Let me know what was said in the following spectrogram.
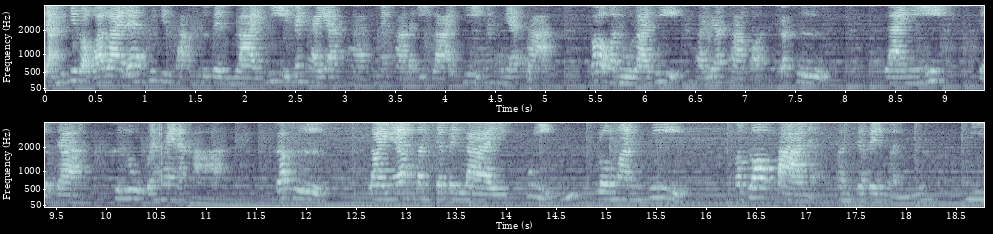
จากที่จินบอกว่าลายแรกที่จินสักคือเป็นลายที่ไม่ใช้ยาชาใช่ไหมคะและอีกลายที่ไม่ใช้ยาชา ก็มาดูลายที่ใช้ยาชาก่อนก็คือ ลายนี้เดี๋ยวจะขึ้นรูปไว้ให้นะคะ ก็คือลายนี้มันจะเป็นลายผู้หญิงโรมันที่รอบๆตาเนี่ยมันจะเป็นเหมือนมี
